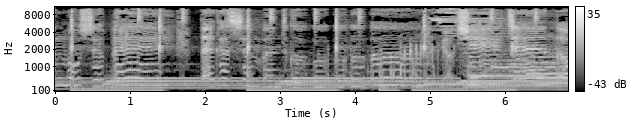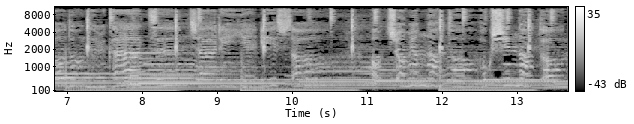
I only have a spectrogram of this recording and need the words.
오는 모습에 내 가슴은 두고 며칠째 너도 늘 같은 자리에 있어. 어쩌면 너도 혹시 너도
